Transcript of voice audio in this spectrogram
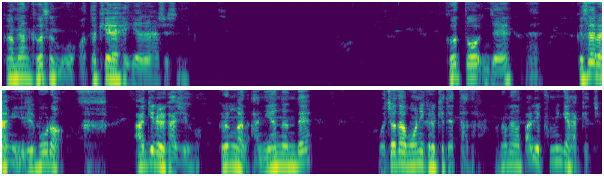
그러면 그것은 뭐 어떻게 해결을 할 수 있습니까? 그것도 이제 예, 그 사람이 일부러 아기를 가지고 그런 건 아니었는데 어쩌다 보니 그렇게 됐다더라. 그러면 빨리 푸는 게 낫겠죠.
